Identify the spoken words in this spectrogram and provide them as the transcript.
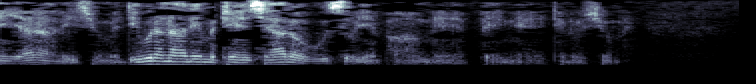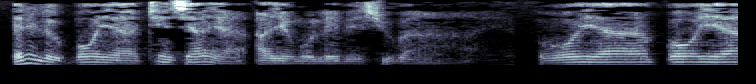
င်ရတာလေးရှုမယ်။ဒီဝေဒနာလေးမထင်ရှားတော့ဘူးဆိုရင်ဖောင်းနေပိန်နေဒီလိုရှုမယ်။အဲဒီလိုပေါ်ရာထင်ရှားရာအာယုံကိုလေးပဲရှုပါ။ပေါ်ရာပေါ်ရာ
